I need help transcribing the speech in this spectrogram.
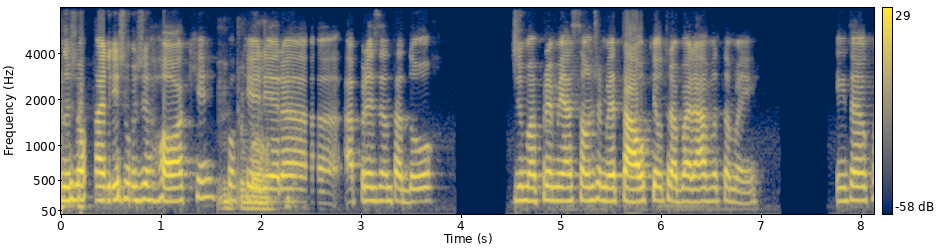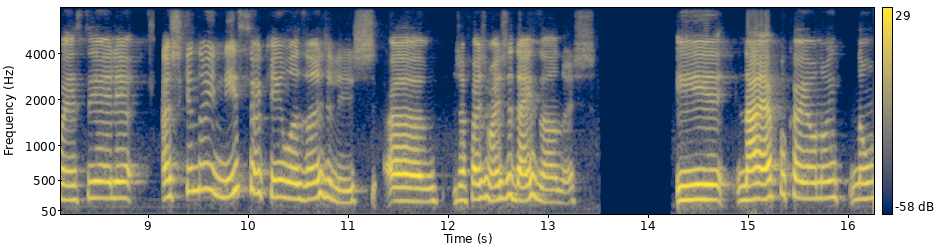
no jornalismo de rock, porque ele era apresentador de uma premiação de metal que eu trabalhava também. Então eu conheci ele, acho que no início aqui em Los Angeles, ah, já faz mais de 10 anos. E na época eu não, não,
